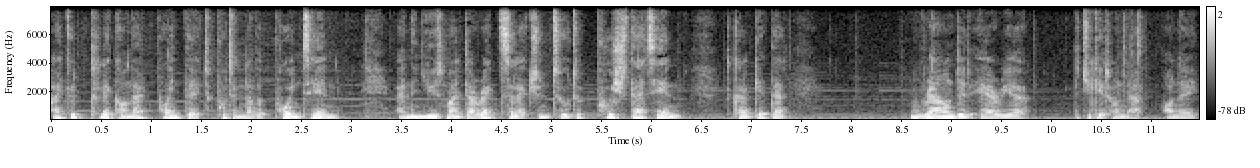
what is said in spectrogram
I could click on that point there to put another point in and then use my direct selection tool to push that in to kind of get that rounded area that you get on, on a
